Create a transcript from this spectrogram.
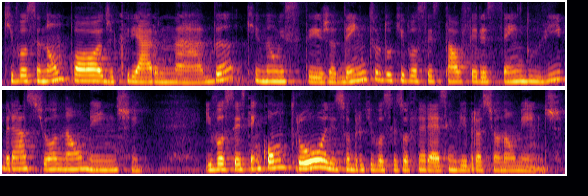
que você não pode criar nada que não esteja dentro do que você está oferecendo vibracionalmente. E vocês têm controle sobre o que vocês oferecem vibracionalmente.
